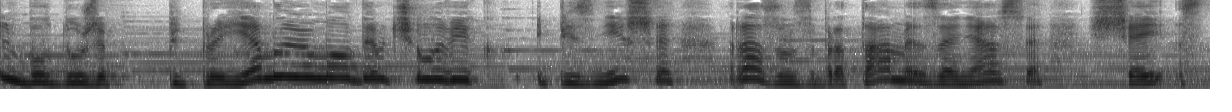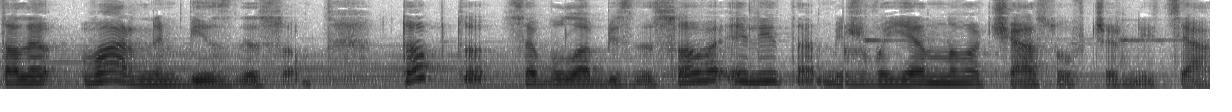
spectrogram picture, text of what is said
Він був дуже підприємливим молодим чоловіком і пізніше разом з братами зайнявся ще й сталеварним бізнесом. Тобто це була бізнесова еліта міжвоєнного часу в Чернівцях.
